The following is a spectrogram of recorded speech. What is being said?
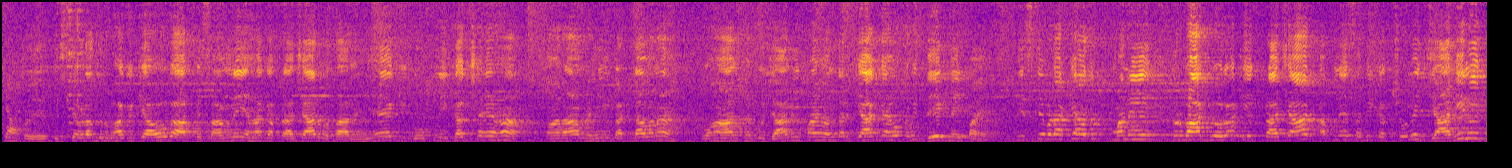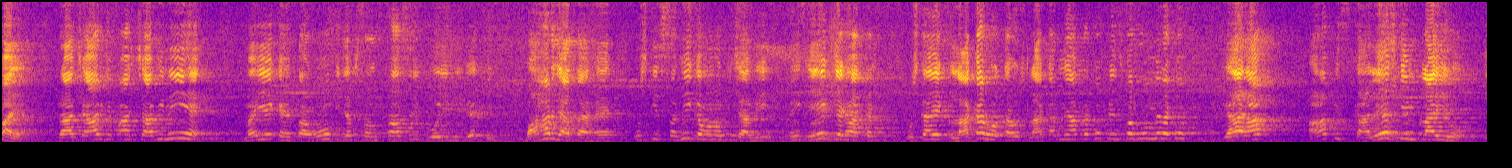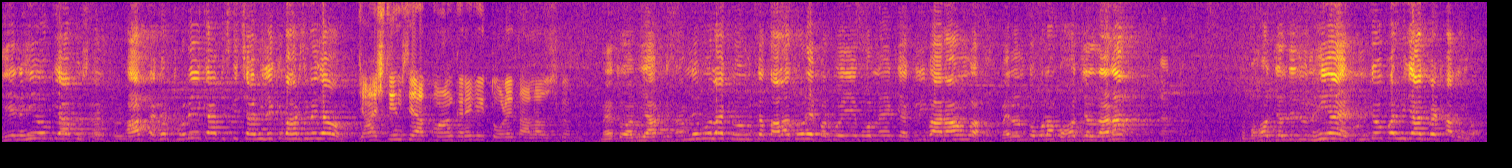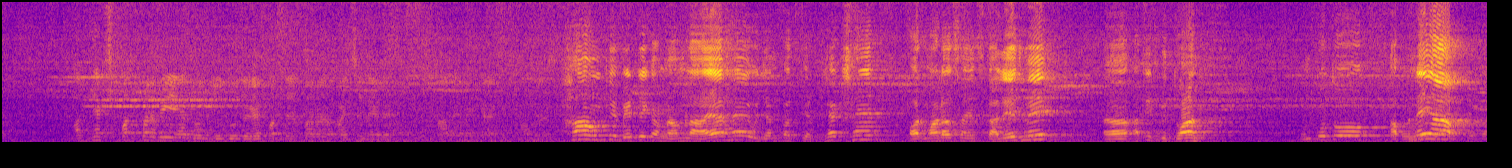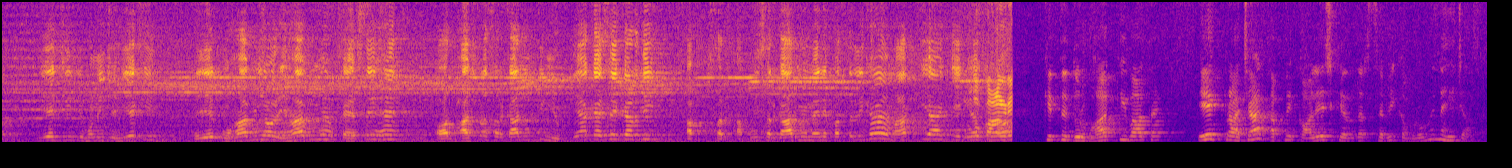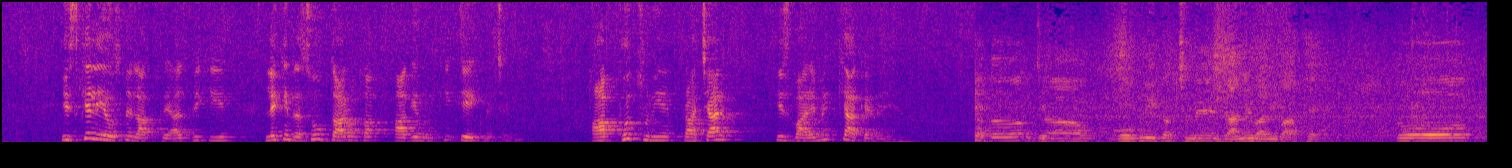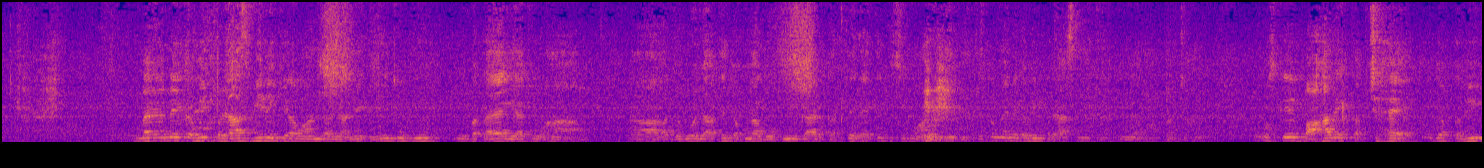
क्या? तो इससे बड़ा दुर्भाग्य क्या होगा? आपके सामने यहाँ का प्राचार बता रहे हैं कि गोपनीय कक्ष है यहाँ। वहाँ राम रहीम का अड्डा बना है। वहाँ आज तक कोई जा नहीं पाए अंदर क्या क्या हो कभी देख नहीं पाए। इससे बड़ा क्या दुर, माने दुर्भाग्य होगा कि एक प्राचार्य अपने सभी कक्षों में जा ही नहीं पाया। प्राचार के पास चाबी नहीं है। मैं ये कहता हूँ कि जब संस्था से कोई भी व्यक्ति बाहर जाता है उसकी सभी कमरों की चाबी कहीं एक जगह कर उसका एक लाकर होता है उस लाकर में आप रखो प्रिंसिपल रूम में रखो। क्या आप आप इस कॉलेज के एम्प्लाई हो? ये नहीं हो कि आप उसका आपका घर थोड़ी है कि आप इसकी चाबी लेके बाहर चले जाओ। जाँच टीम से आप मांग करेंगे कि तोड़े ताला उसका। मैं तो अभी आपके सामने बोला कि उनका ताला तोड़े पर वो ये बोल रहे हैं कि अगली बार आऊँगा। मैंने उनको बोला बहुत जल्द आना। तो बहुत जल्दी जो नहीं आए तो उनके ऊपर भी जाँच बैठा दूँगा। अध्यक्ष पद पर भी है दो दो, जगह पद पर पैसे ले रहे हैं। हैं उनके बेटे का मामला आया है वो जनपद के अध्यक्ष हैं और मॉडल साइंस कॉलेज में अ, अति विद्वान। उनको तो अपने आप ये चीज़ होनी चाहिए कि एक वहाँ भी हैं और यहाँ भी हैं कैसे हैं और भाजपा सरकार ने उनकी नियुक्तियाँ कैसे कर दी? अब सर, अपनी सरकार में मैंने पत्र लिखा है मांग किया है कि कितने दुर्भाग्य की बात है। एक प्राचार्य अपने कॉलेज के अंदर सभी कमरों में नहीं जा सकता। इसके लिए उसने लाख प्रयास भी किए लेकिन रसूखदारों का आगे उनकी एक में चली आप खुद सुनिए प्राचार्य इस बारे में क्या कह रहे हैं। अ, गोपनीय कक्ष में जाने वाली बात है। तो मैंने कभी प्रयास भी नहीं किया वहाँ अंदर जाने के लिए क्योंकि ये बताया गया कि वहाँ जब वो जाते तो अपना गोपनीय कार्य करते रहते किसी को वहाँ नहीं देते। तो मैंने कभी प्रयास नहीं किया कि मैं वहाँ पर जाऊँ। तो उसके बाहर एक कक्ष है तो जब कभी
